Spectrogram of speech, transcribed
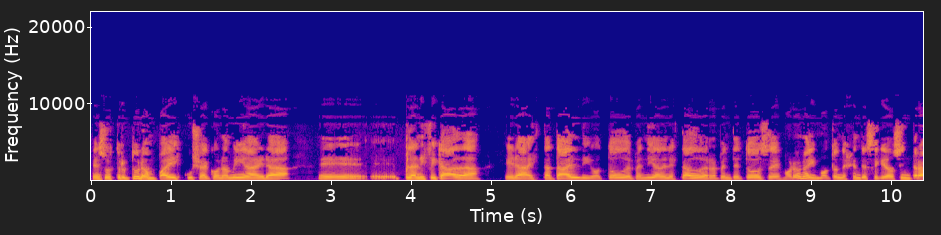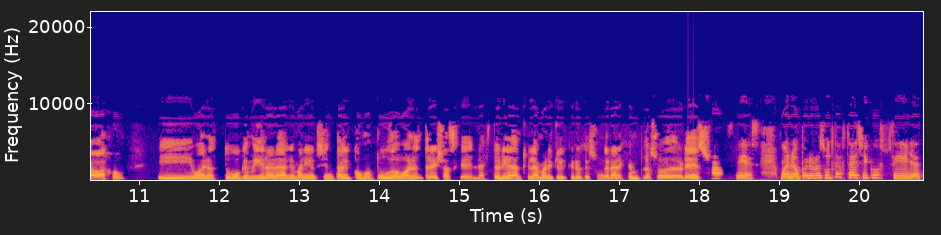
en su estructura, un país cuya economía era eh, planificada, era estatal, digo, todo dependía del Estado, de repente todo se desmorona y un montón de gente se quedó sin trabajo y bueno, tuvo que emigrar a Alemania Occidental como pudo. Bueno, entre ellas que la historia de Angela Merkel creo que es un gran ejemplo sobre eso. Así es. Bueno, pero resulta usted, chicos, sí, ya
